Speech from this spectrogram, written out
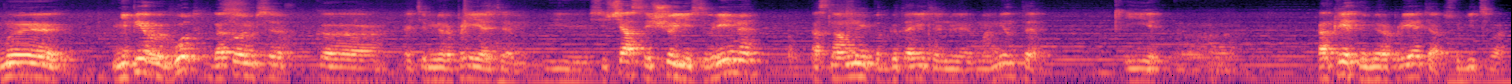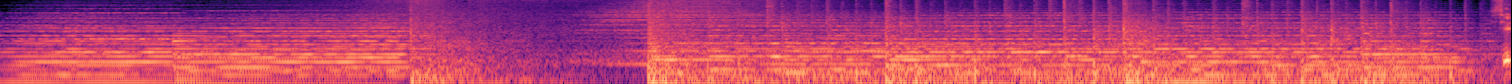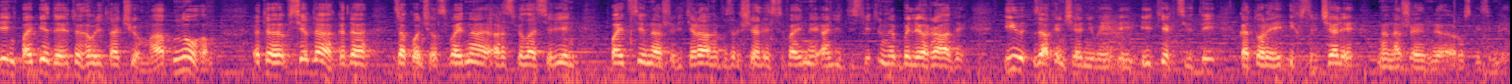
Мы не первый год готовимся к этим мероприятиям. И сейчас еще есть время, основные подготовительные моменты и э, конкретные мероприятия обсудить с вами. Сирень Победы это говорит о чем? О многом. Это всегда, когда закончилась война, расцвела сирень, бойцы наши, ветераны возвращались с войны, они действительно были рады и за окончание войны, и тех цветы, которые их встречали на нашей на русской земле.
